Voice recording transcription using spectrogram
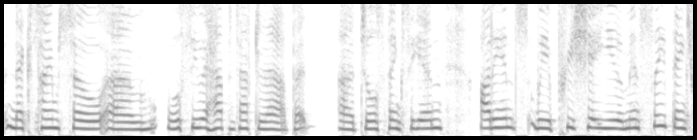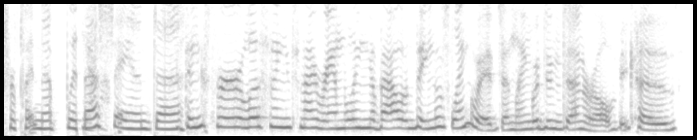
next time. So um, we'll see what happens after that. But uh, Jules, thanks again. Audience, we appreciate you immensely. Thanks for putting up with yeah. us. And uh, thanks for listening to my rambling about the English language and language in general, because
